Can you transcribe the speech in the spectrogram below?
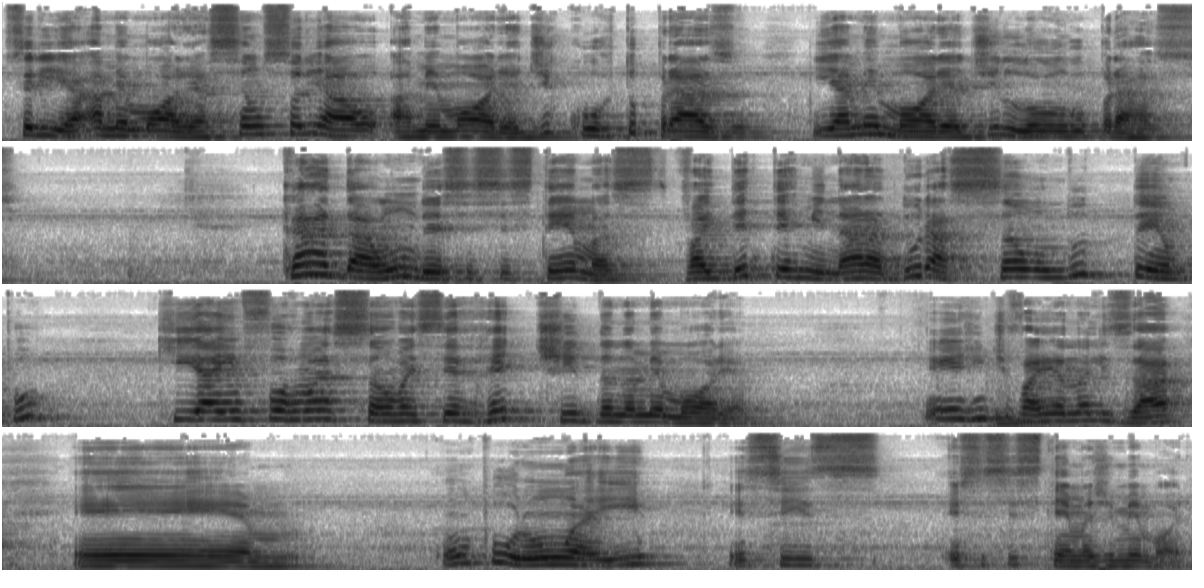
Seria a memória sensorial, a memória de curto prazo e a memória de longo prazo. Cada um desses sistemas vai determinar a duração do tempo que a informação vai ser retida na memória. E aí a gente vai analisar é, um por um aí esses, esses sistemas de memória.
